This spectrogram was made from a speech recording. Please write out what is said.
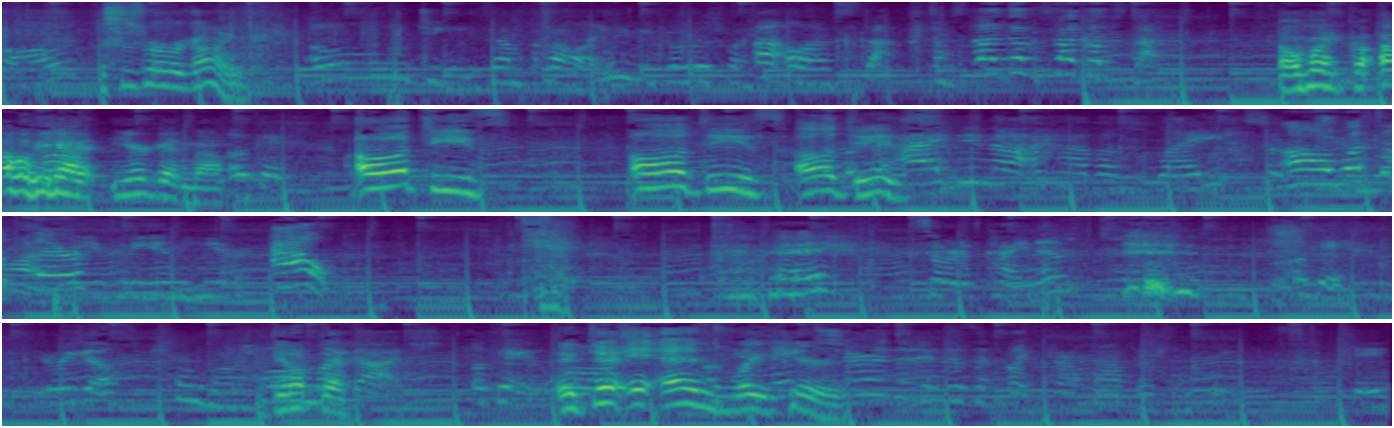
fall. This is where we're going. Oh, jeez. I'm crawling. Maybe go this way. Uh oh, I'm stuck. I'm stuck. I'm stuck. I'm stuck. Oh my god. Oh yeah, you're good now. Okay. Oh jeez. Oh jeez. Oh Okay, jeez. I do not have a light, so Oh, what's up there? leave me in here. Ow! Okay. Sort of, kind of. okay, here we go. Get oh up my there. gosh. Okay. It well, di- it ends okay, right make here. sure that it doesn't like drop off or something. Okay.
